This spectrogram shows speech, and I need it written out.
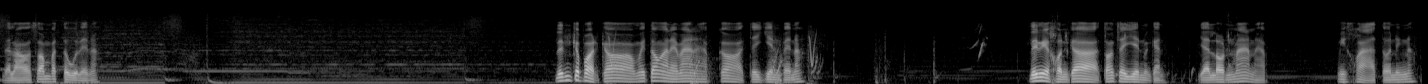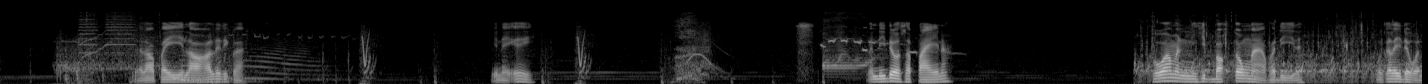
เดี๋ยวเราซ่อมประตูเลยนะ เล่นกับบอทก็ไม่ต้องอะไรมากนะครับ ก็ใจเย็นไปเนาะเล่นกับคนก็ต้องใจเย็นเหมือนกัน อย่าลนมากนะครับ มีขวาตัวหนึงเนาะเดี๋ยวเราไปรอเขาเลยดีกว่า อยู่ไหนเอ้ยอันนี้โดน Spike เนอะ เพราะว่ามัน hitbox ตรงหมาพอดีนะ มันก็เลยโดน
